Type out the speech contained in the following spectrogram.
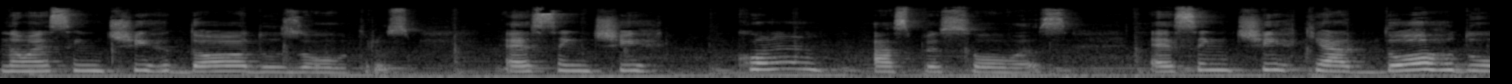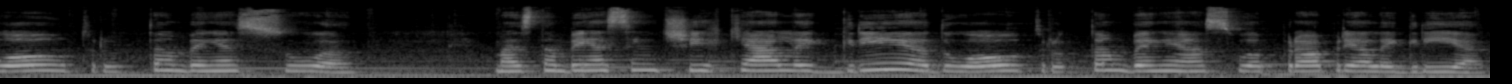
não é sentir dó dos outros, é sentir com as pessoas, é sentir que a dor do outro também é sua, mas também é sentir que a alegria do outro também é a sua própria alegria.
